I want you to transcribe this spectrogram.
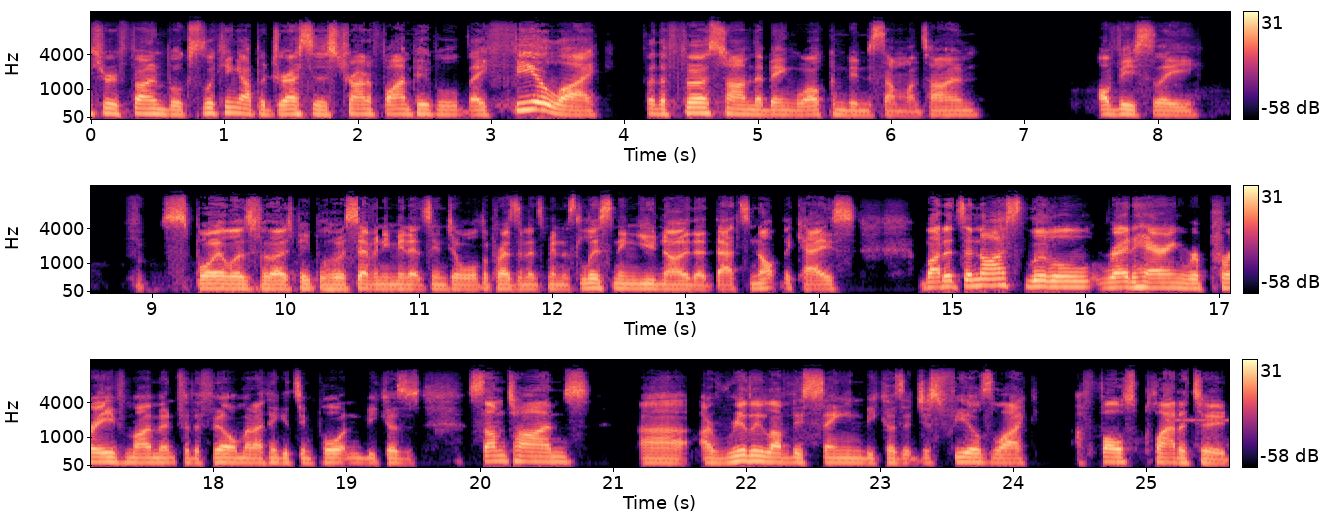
through phone books, looking up addresses, trying to find people they feel like for the first time they're being welcomed into someone's home. Obviously, spoilers for those people who are 70 minutes into all the president's minutes listening, you know that that's not the case. But it's a nice little red herring reprieve moment for the film. And I think it's important because sometimes uh, I really love this scene because it just feels like a false platitude.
